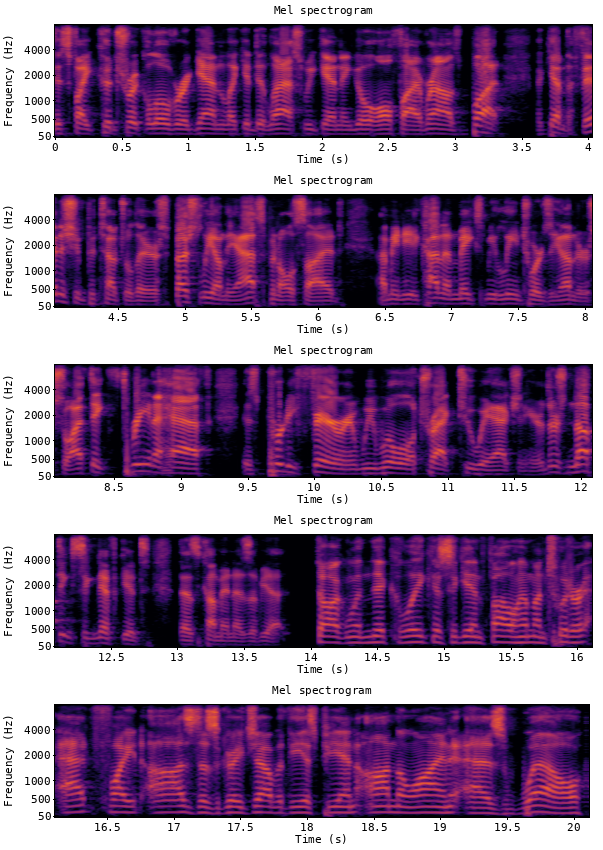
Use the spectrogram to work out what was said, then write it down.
this fight could trickle over again like it did last weekend and go all five rounds. But again the finishing potential there especially especially on the Aspinall side, I mean, it kind of makes me lean towards the under. So I think three and a half is pretty fair, and we will attract two way action here. There's nothing significant that's come in as of yet. Talking with Nick Kalikas again. Follow him on Twitter at Fight Odds. Does a great job with ESPN on the line as well.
